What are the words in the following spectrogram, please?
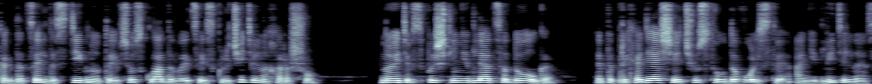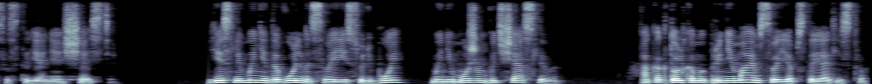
когда цель достигнута и все складывается исключительно хорошо. Но эти вспышки не длятся долго. Это приходящее чувство удовольствия, а не длительное состояние счастья. Если мы недовольны своей судьбой, мы не можем быть счастливы. А как только мы принимаем свои обстоятельства,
